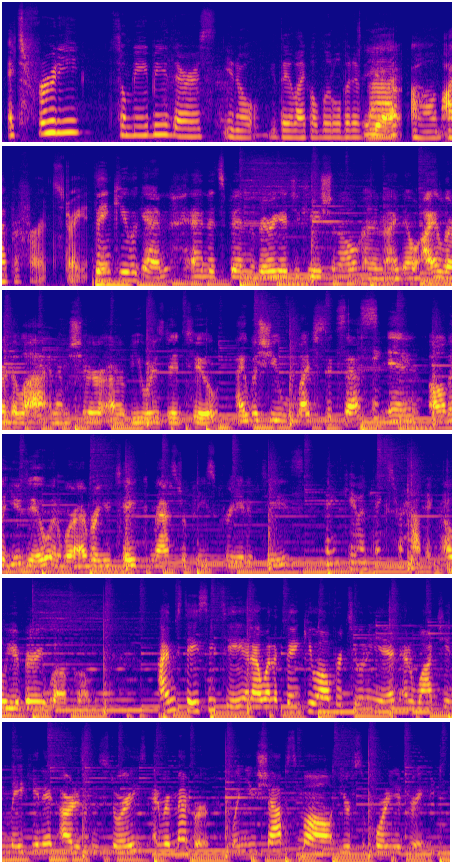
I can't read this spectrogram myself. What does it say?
It's fruity, so maybe there's, you know, they like a little bit of that. Um, I prefer it straight. Thank you again, and it's been very educational, and I know I learned a lot, and I'm sure our viewers did too. I wish you much success Thank in all that you do and wherever you take Masterpiece Creative Teas. Thank you, and thanks for having me. Oh, you're very welcome. I'm Stacey T, and I want to thank you all for tuning in and watching Making It Artisan Stories. And remember, when you shop small, you're supporting a dream.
